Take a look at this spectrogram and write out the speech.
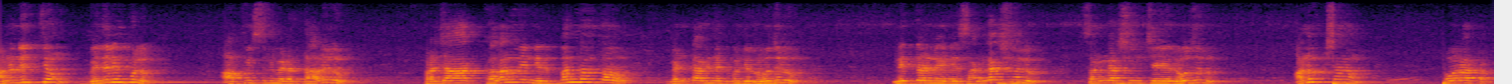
అనునిత్యం బెదిరింపులు ఆఫీసుల మీద దాడులు ప్రజా కళల్ని నిర్బంధంతో వెంటాడినటువంటి రోజులు నిద్ర లేని సంఘర్షణలు సంఘర్షించే రోజులు అనుక్షణం పోరాటం.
